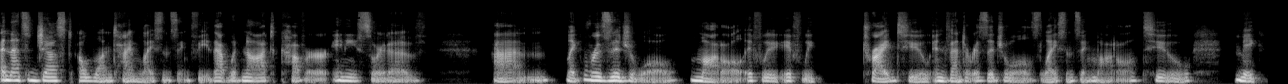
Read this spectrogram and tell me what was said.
And that's just a one-time licensing fee. That would not cover any sort of um, like residual model if we if we tried to invent a residuals licensing model to make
